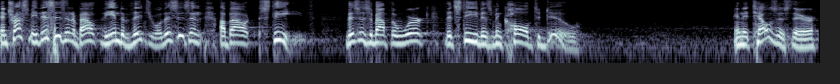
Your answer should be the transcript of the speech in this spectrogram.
And trust me, this isn't about the individual. This isn't about Steve. This is about the work that Steve has been called to do. And it tells us there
